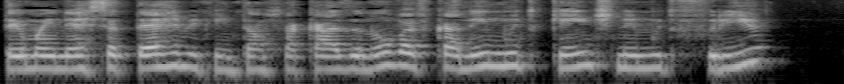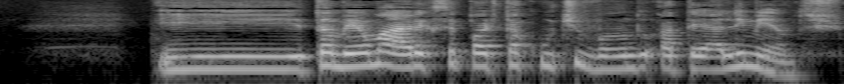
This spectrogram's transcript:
tem uma inércia térmica, então sua casa não vai ficar nem muito quente, nem muito fria. E também é uma área que você pode estar cultivando até alimentos.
